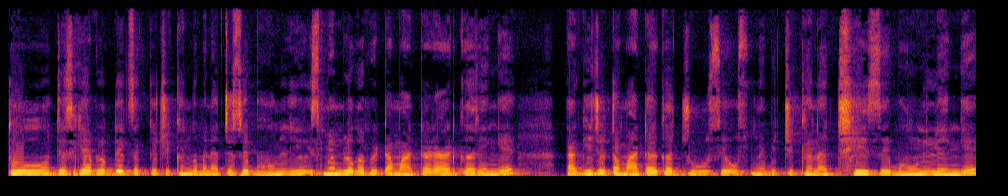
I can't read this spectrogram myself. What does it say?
तो जैसे कि आप लोग देख सकते हो चिकन को मैंने अच्छे से भून ली इसमें हम लोग अभी टमाटर ऐड करेंगे। ताकि जो टमाटर का जूस है, उसमें भी चिकन अच्छे से भून लेंगे।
